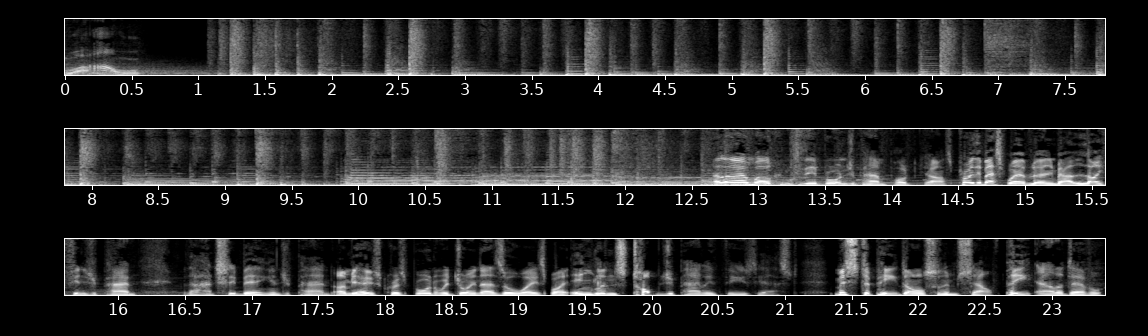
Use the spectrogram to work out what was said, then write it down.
Wow! Hello and welcome to the Abroad in Japan podcast. Probably the best way of learning about life in Japan without actually being in Japan. I'm your host, Chris Broad, and we're joined as always by England's top Japan enthusiast, Mr. Pete Donaldson himself. Pete, how the devil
